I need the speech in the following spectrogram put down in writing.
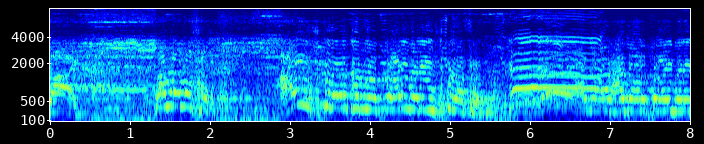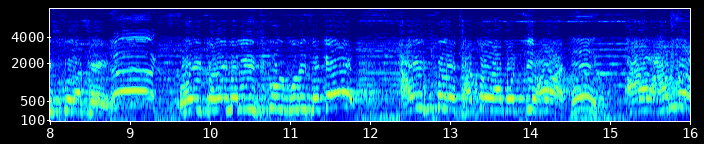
চাই। বাংলাদেশে হাই স্কুলের জন্য প্রাইমারি স্কুল আছে। হাজার হাজার প্রাইমারি স্কুল আছে। ওই প্রাইমারি স্কুলগুলি থেকে হাই স্কুলে ছাত্ররা ভর্তি হয়। আর আমরা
